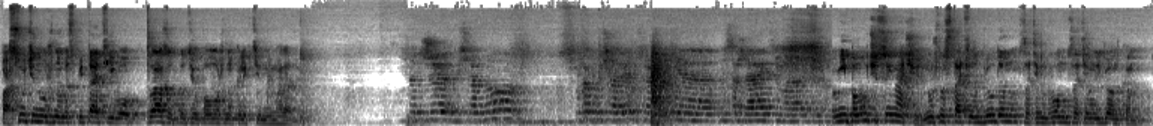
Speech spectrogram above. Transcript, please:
По сути, нужно воспитать его сразу противоположно коллективной морали. Но это же все равно, ну как бы человек с рождения насаждается мораль. Не получится иначе. Нужно стать блюдом, затем львом, затем ребенком.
